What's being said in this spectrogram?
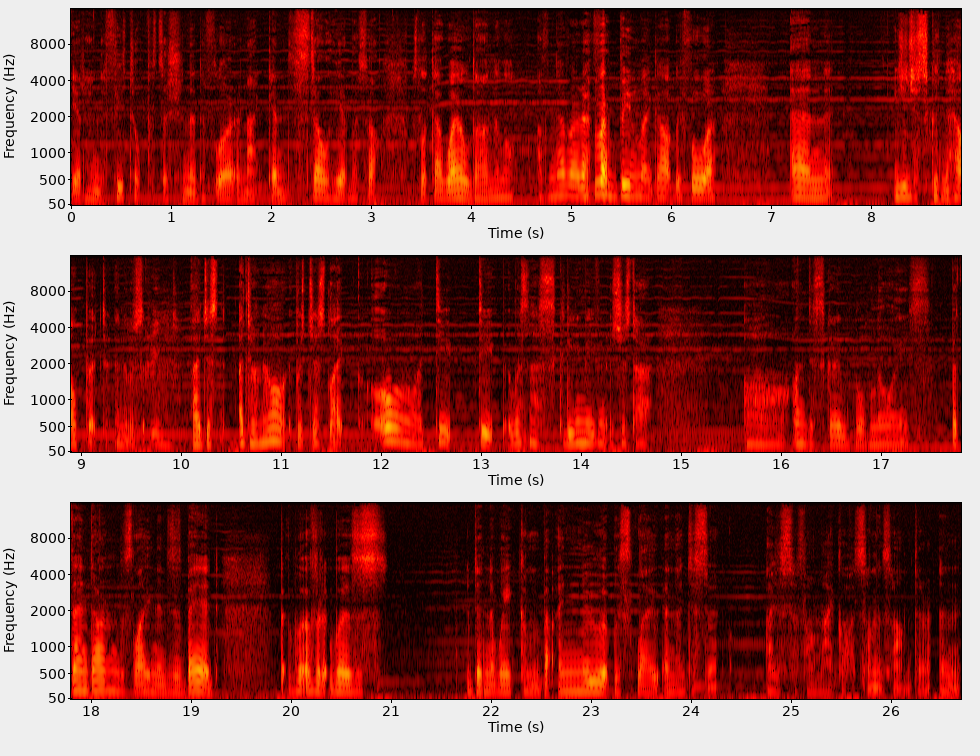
you're in the fetal position on the floor, and I can still hear myself. It's like a wild animal. I've never ever been like that before, and you just couldn't help it. And it was, I just, I don't know. It was just like, oh, deep, deep. It wasn't a scream even. It was just a, oh, undescribable noise. But then Darren was lying in his bed, but whatever it was, it didn't wake him. But I knew it was loud, and I just went, I just said, oh my God, something's happened to her. And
